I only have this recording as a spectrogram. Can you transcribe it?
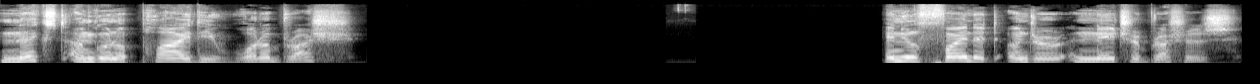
Next, I'm going to apply the water brush. And you'll find it under Nature Brushes.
